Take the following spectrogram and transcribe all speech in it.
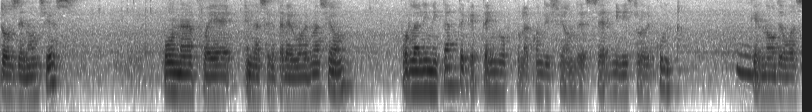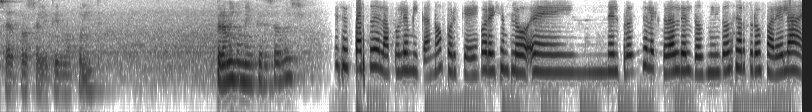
dos denuncias una fue en la Secretaría de Gobernación por la limitante que tengo por la condición de ser ministro de culto, mm. que no debo hacer proselitismo político. Pero a mí no me ha interesado eso. Esa es parte de la polémica, ¿no? Porque, por ejemplo, en el proceso electoral del 2012, Arturo Farela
